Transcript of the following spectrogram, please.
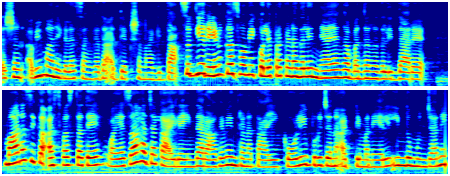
ದರ್ಶನ್ ಅಭಿಮಾನಿಗಳ ಸಂಘದ ಅಧ್ಯಕ್ಷನಾಗಿದ್ದ. ಸದ್ಯ ರೇಣುಕಾಸ್ವಾಮಿ ಕೊಲೆ ಪ್ರಕರಣದಲ್ಲಿ ನ್ಯಾಯಾಂಗ ಬಂಧನದಲ್ಲಿದ್ದಾರೆ. ಮಾನಸಿಕ ಅಸ್ವಸ್ಥತೆ, ವಯಸ್ಸಾಹಜ ಕಾಯಿಲೆಯಿಂದ ರಾಘವೇಂದ್ರನ ತಾಯಿ ಕೋಳಿಬುರುಜನ ಅಟ್ಟಿ ಮನೆಯಲ್ಲಿ ಇಂದು ಮುಂಜಾನೆ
